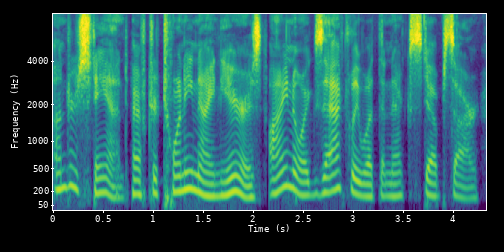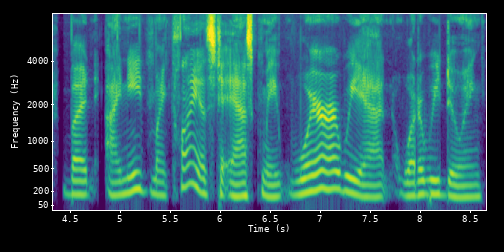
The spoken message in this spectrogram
Understand, after 29 years, I know exactly what the next steps are, but I need my clients to ask me, where are we at? What are we doing?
